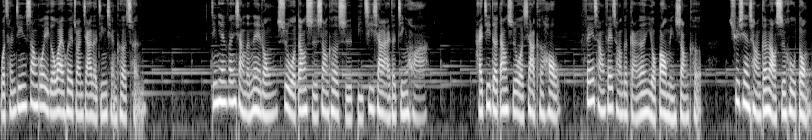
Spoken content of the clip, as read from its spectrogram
我曾经上过一个外汇专家的金钱课程，今天分享的内容是我当时上课时笔记下来的精华。还记得当时我下课后，非常非常的感恩有报名上课。去现场跟老师互动，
